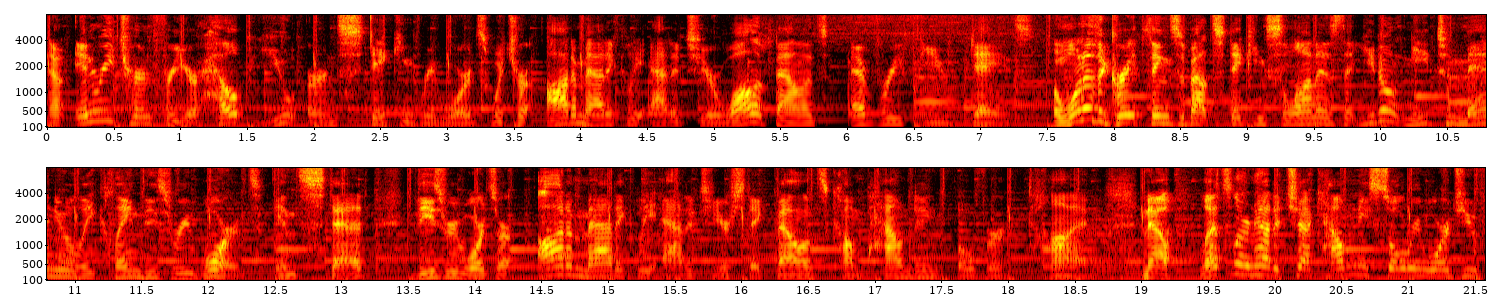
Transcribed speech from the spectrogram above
Now, in return for your help, you earn staking rewards, which are automatically added to your wallet balance every few days. But one of the great things about staking Solana is that you don't need to manually claim these rewards. Instead, Instead, these rewards are automatically added to your stake balance, compounding over time. Now, let's learn how to check how many SOL rewards you've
